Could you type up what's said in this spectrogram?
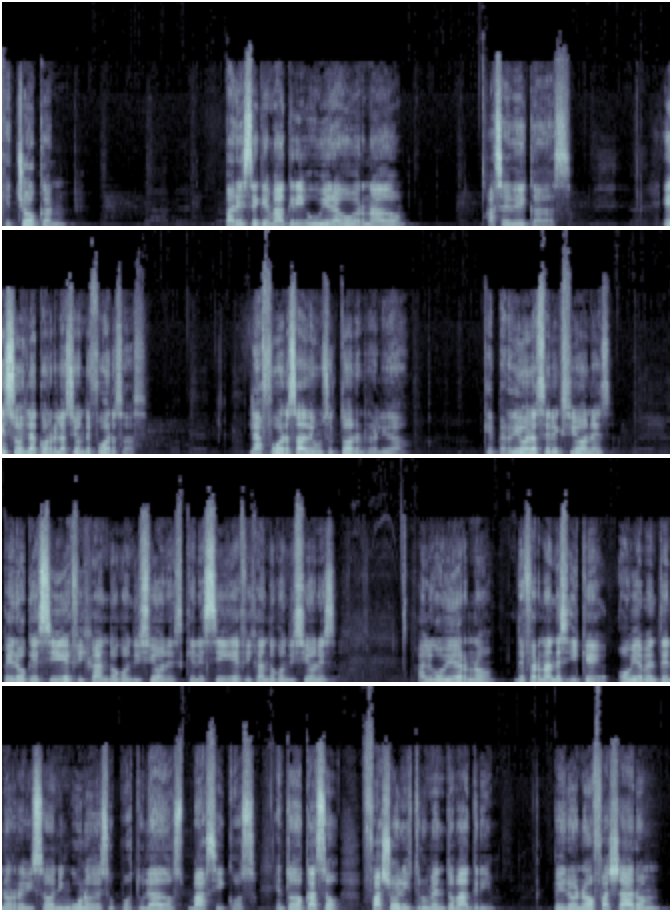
que chocan, parece que Macri hubiera gobernado hace décadas. Eso es la correlación de fuerzas. La fuerza de un sector en realidad, que perdió las elecciones, pero que sigue fijando condiciones, que le sigue fijando condiciones al gobierno de Fernández y que obviamente no revisó ninguno de sus postulados básicos. En todo caso, falló el instrumento Macri, pero no fallaron,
